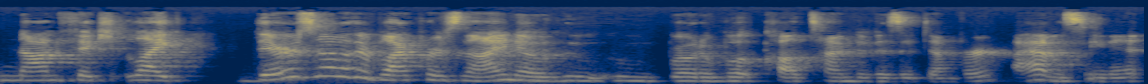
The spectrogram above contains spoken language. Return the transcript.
nonfiction. Like there's no other black person I know who who wrote a book called Time to Visit Denver. I haven't seen it.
